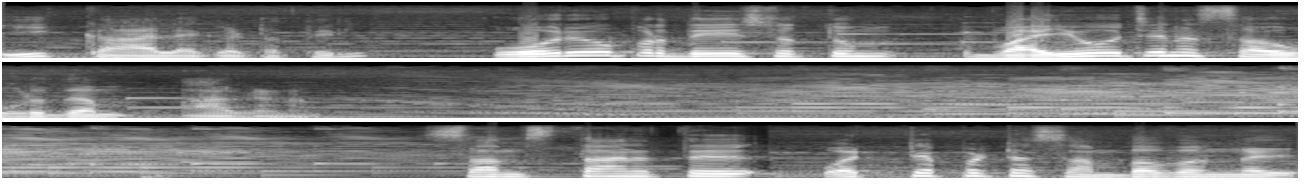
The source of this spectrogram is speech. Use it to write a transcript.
ഈ കാലഘട്ടത്തിൽ ഓരോ പ്രദേശത്തും വയോജന സൗഹൃദം ആകണം. സംസ്ഥാനത്ത് ഒറ്റപ്പെട്ട സംഭവങ്ങൾ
